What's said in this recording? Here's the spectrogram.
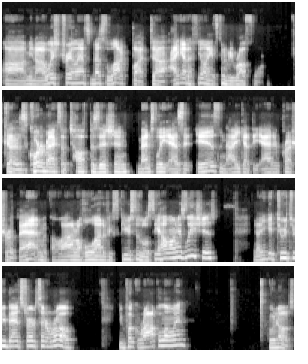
Um, you know, I wish Trey Lance the best of luck, but uh, I got a feeling it's going to be rough for him because quarterback's a tough position mentally as it is. And now you got the added pressure of that. And with a lot, a whole lot of excuses, we'll see how long his leash is. You know, you get two or three bad starts in a row. You put Garoppolo in, who knows?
